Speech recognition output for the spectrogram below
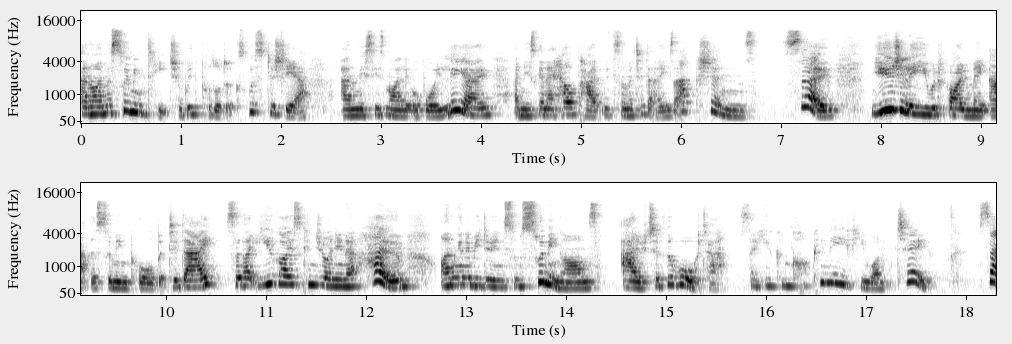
and I'm a swimming teacher with Puddle Ducks Worcestershire and this is my little boy Leo and he's going to help out with some of today's actions. So, usually you would find me at the swimming pool but today, so that you guys can join in at home, I'm going to be doing some swimming arms out of the water so you can copy me if you want to. So,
